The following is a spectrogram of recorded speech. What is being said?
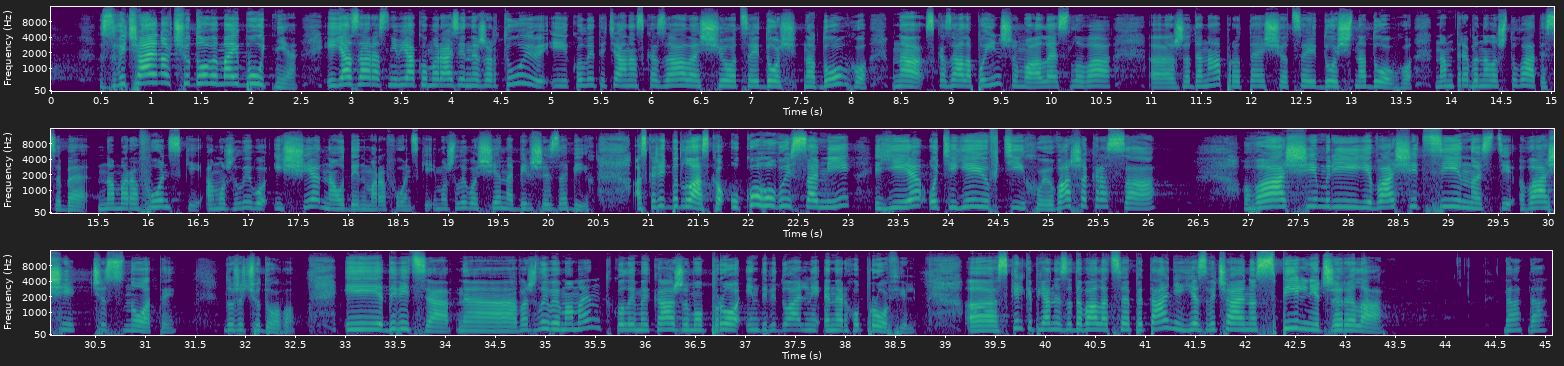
Звичайно, в чудове майбутнє. І я зараз ні в якому разі не жартую. І коли Тетяна сказала, що цей дощ надовго, вона сказала по-іншому, але слова е, Жадана про те, що цей дощ надовго. Нам треба налаштувати себе на марафонський, а можливо, і ще на один марафонський, і можливо, ще на більший забіг. А скажіть, будь ласка, у кого ви самі є отією втіхою? Ваша краса, ваші мрії, ваші цінності, ваші чесноти. Дуже чудово. І дивіться, е, важливий момент, коли ми кажемо про індивідуальний енергопрофіль. Е, Скільки б я не задавала це питання, є звичайно спільні джерела. Да, да.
